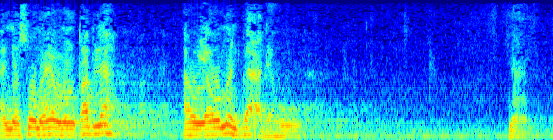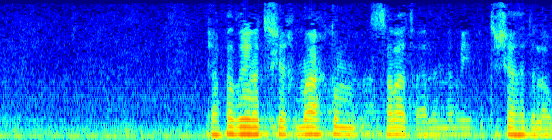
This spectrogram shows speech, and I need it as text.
أن يصوم يوما قبله أو يوما بعده. نعم. يا فضيلة الشيخ ما أحكم الصلاة على النبي في التشهد الأول؟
